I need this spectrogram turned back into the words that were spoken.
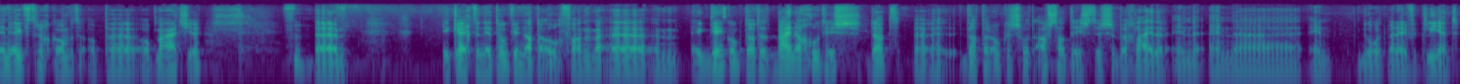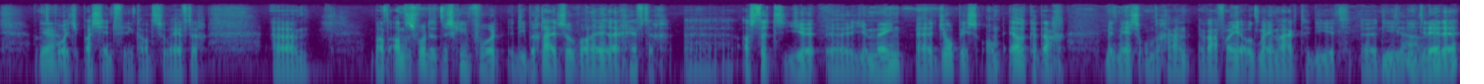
En even terugkomend op, eh, op Maatje. Ehm, ik kreeg er net ook weer natte ogen van. Maar eh, ehm, ik denk ook dat het bijna goed is dat, eh, dat er ook een soort afstand is tussen begeleider en, en, en noem het maar even cliënt. Want Ja. het woordje patiënt vind ik altijd zo heftig. Ehm, want anders wordt het misschien voor die begeleiders ook wel heel erg heftig. Als het je, je main job is om elke dag met mensen om te gaan waarvan je ook meemaakt die het, eh, die Niet het niet redden.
